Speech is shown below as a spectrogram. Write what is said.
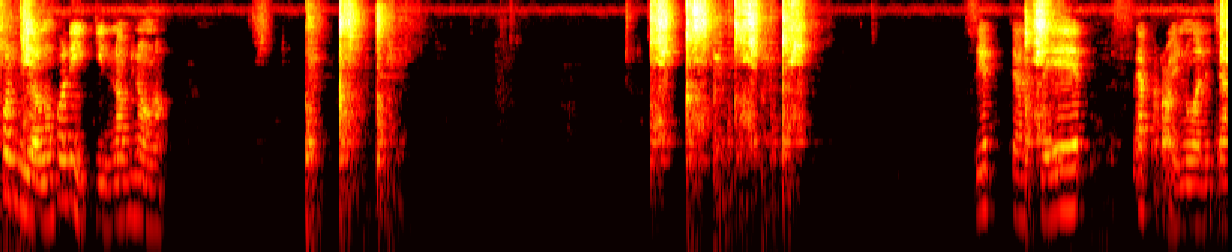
คนเดียวหนูพอดีกินเนาะพี่น้องเนาะ เซ็ตจะเซ็ตแซ่บอร่อยนัวเลยจ้ะ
